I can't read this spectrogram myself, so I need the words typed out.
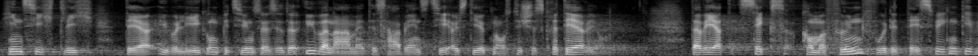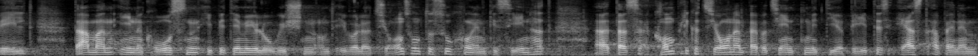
hinsichtlich der Überlegung bzw. der Übernahme des HB1C als diagnostisches Kriterium. Der Wert 6,5 wurde deswegen gewählt, da man in großen epidemiologischen und Evaluationsuntersuchungen gesehen hat, äh, dass Komplikationen bei Patienten mit Diabetes erst ab einem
